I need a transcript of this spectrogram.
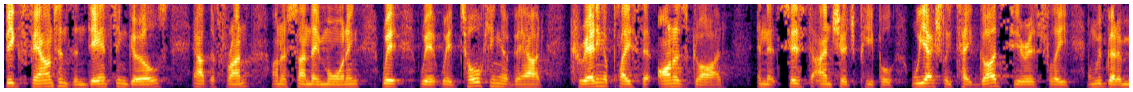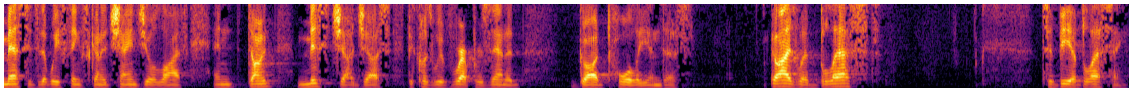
big fountains and dancing girls out the front on a Sunday morning. We're, we're, we're talking about creating a place that honors God and that says to unchurched people, we actually take God seriously and we've got a message that we think is going to change your life. And don't misjudge us because we've represented God poorly in this. Guys, we're blessed to be a blessing.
